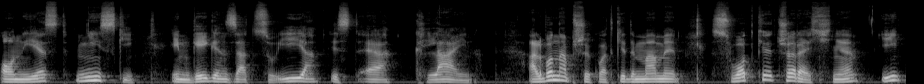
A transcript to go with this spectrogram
on jest niski. Im Gegensatz ihr ist er klein. Albo na przykład, kiedy mamy słodkie czereśnie i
